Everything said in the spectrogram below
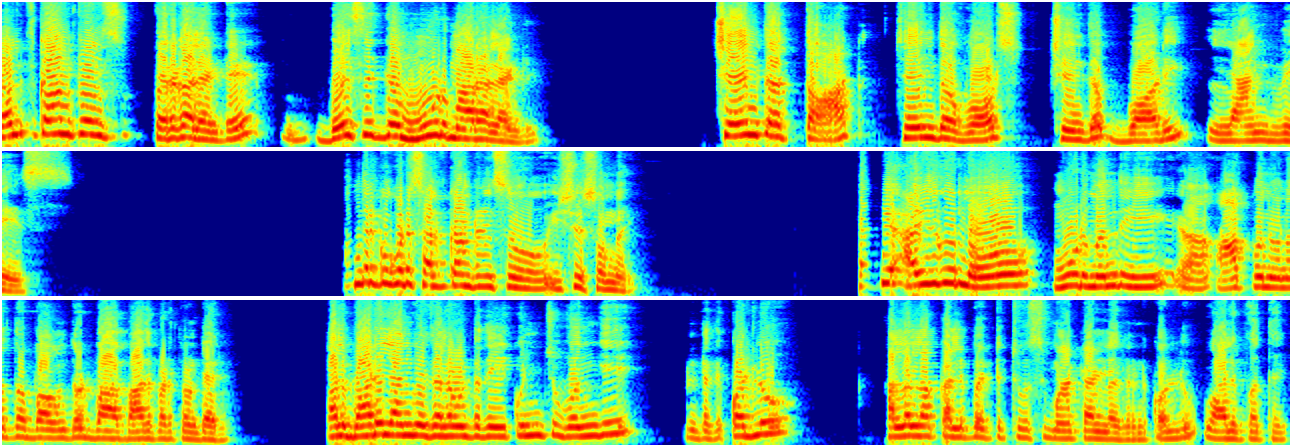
సెల్ఫ్ కాన్ఫిడెన్స్ పెరగాలంటే బేసిక్గా మూడు మారాలండి. Change the thought change the words change the body language అందరికీ కూడా సెల్ఫ్ కాన్ఫిడెన్స్ ఇష్యూస్ ఉన్నాయి. ప్రతి ఐదుగురిలో మూడు మంది ఆత్మన్యూనత భావంతో బా బాధపడుతుంటారు. వాళ్ళ బాడీ లాంగ్వేజ్ ఎలా ఉంటుంది? కొంచెం వంగి ఉంటుంది. కళ్ళు కళ్ళలో కళ్ళు పెట్టి చూసి మాట్లాడలేదండి. కళ్ళు వాలిపోతాయి.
